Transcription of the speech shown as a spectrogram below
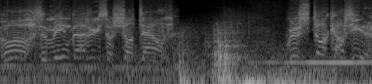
Oh, the main batteries are shut down. We're stuck out here.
